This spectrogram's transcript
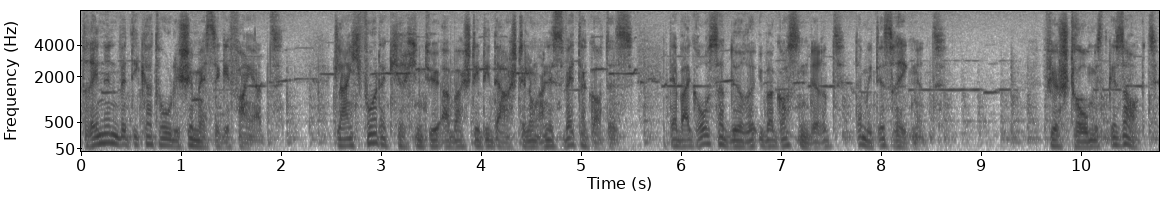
Drinnen wird die katholische Messe gefeiert. Gleich vor der Kirchentür aber steht die Darstellung eines Wettergottes, der bei großer Dürre übergossen wird, damit es regnet. Für Strom ist gesorgt,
